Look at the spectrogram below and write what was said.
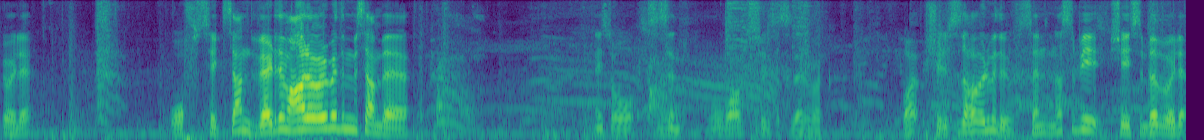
Şöyle. Of 80 verdim hala ölmedin mi sen be? Neyse o sizin. O wow şerefsizlere bak. Vay şerefsiz daha ölmedi. Sen nasıl bir şeysin be böyle?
